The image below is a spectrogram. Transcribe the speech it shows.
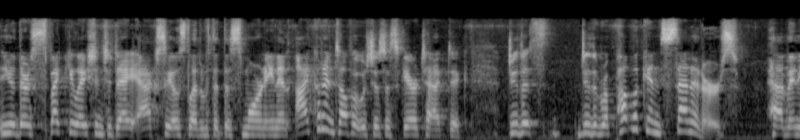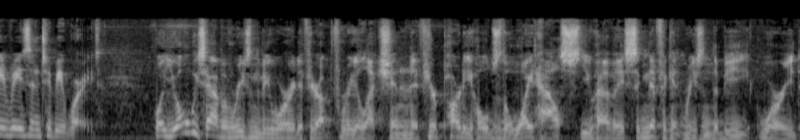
You know, there's speculation today. Axios led with it this morning, and I couldn't tell if it was just a scare tactic. Do this? Do the Republican senators have any reason to be worried? Well, you always have a reason to be worried if you're up for reelection, and if your party holds the White House, you have a significant reason to be worried.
